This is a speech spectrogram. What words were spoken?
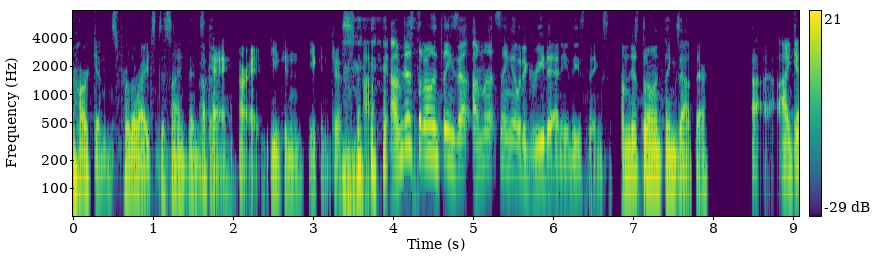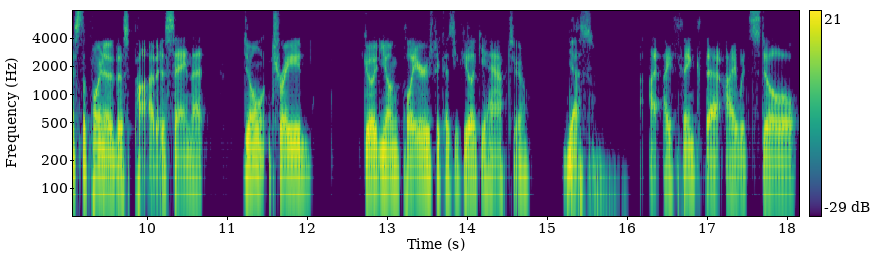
Harkins for the rights to sign Vince Okay, all right, you can you can just stop. I'm just throwing things out. I'm not saying I would agree to any of these things. I'm just throwing things out there. I I guess the point of this pod is saying that don't trade good young players because you feel like you have to. Yes. I, I think that I would still.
